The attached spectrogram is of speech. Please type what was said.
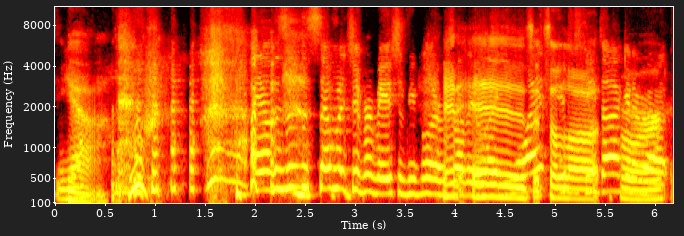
Yeah. yeah. I know this is so much information. People are probably is. like, what it's a lot talking for, about?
